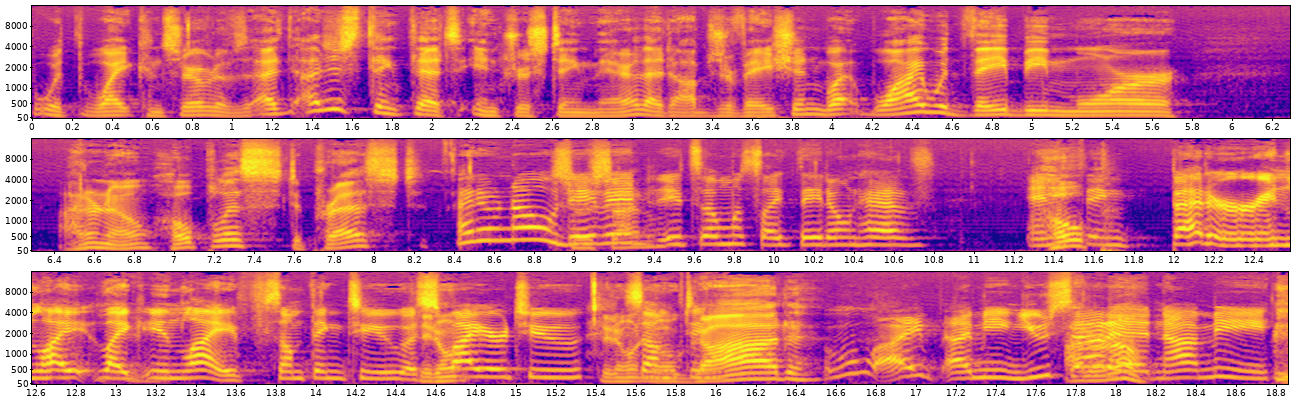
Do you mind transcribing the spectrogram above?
with white conservatives, I, I just think that's interesting. There, that observation. Why, why would they be more, I don't know, hopeless, depressed? I don't know, David. It's almost like they don't have Hope. anything better in life, like in life, something to aspire to. They don't know something, God. Ooh, I, I mean, you said it, not me.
